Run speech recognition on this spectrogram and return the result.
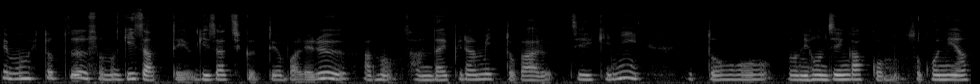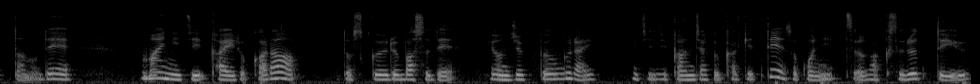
でもう一つそのギザっていうギザ地区って呼ばれるあの三大ピラミッドがある地域に、えっと、その日本人学校もそこにあったので毎日カイロから、えっと、スクールバスで40分ぐらい1時間弱かけてそこに通学するっていう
